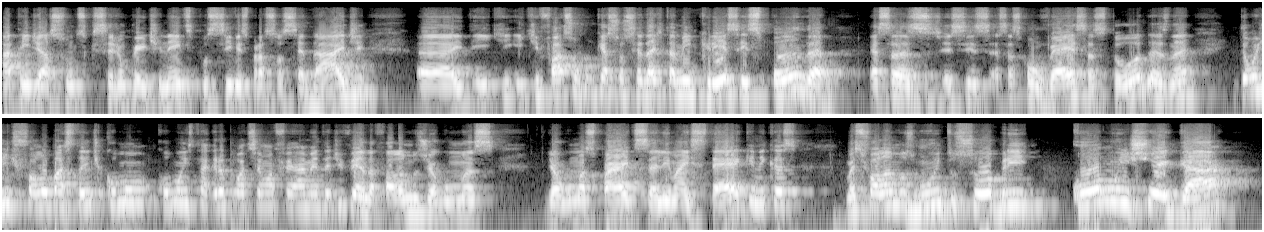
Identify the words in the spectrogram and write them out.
tratem de assuntos que sejam pertinentes, possíveis para a sociedade, uh, e, que, e, que, façam com que a sociedade também cresça, expanda essas, esses, essas conversas todas, né? Então a gente falou bastante como, como o Instagram pode ser uma ferramenta de venda. Falamos de algumas, de algumas partes ali mais técnicas, mas falamos muito sobre como enxergar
